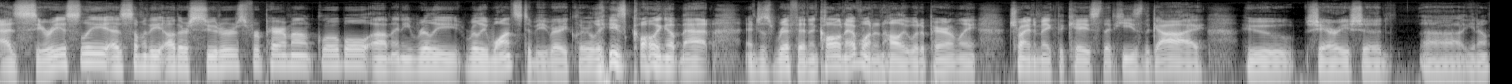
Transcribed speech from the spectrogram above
as seriously as some of the other suitors for Paramount Global, um, and he really, really wants to be. Very clearly, he's calling up Matt and just riffing and calling everyone in Hollywood apparently, trying to make the case that he's the guy who Shari should, uh, you know,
